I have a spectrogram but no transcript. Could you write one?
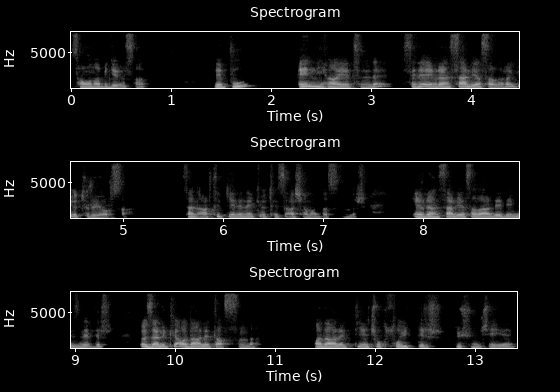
savunabiliyorsan ve bu en nihayetinde seni evrensel yasalara götürüyorsa sen artık gelenek ötesi aşamadasındır. Evrensel yasalar dediğimiz nedir? Özellikle adalet aslında. Adalet diye çok soyut bir düşünceye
